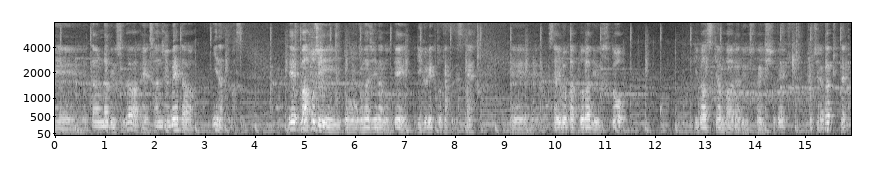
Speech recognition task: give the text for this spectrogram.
えー、ターンラディウスが、えー、30m になってます。でまあ保持と同じなのでリフレクトテックですね、えー、サイドカットラディウスとリバースキャンバーラディウスが一緒でこちらがぴったりくっ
